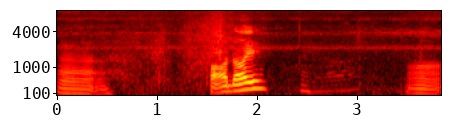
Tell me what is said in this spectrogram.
Nah. Pak Odoy. Oh.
